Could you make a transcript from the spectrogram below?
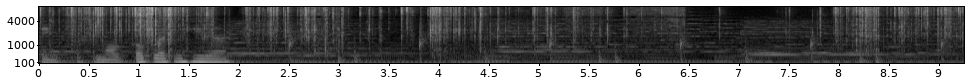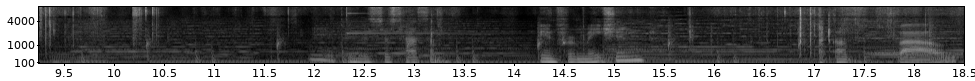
think, a small booklet in here. Some information about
